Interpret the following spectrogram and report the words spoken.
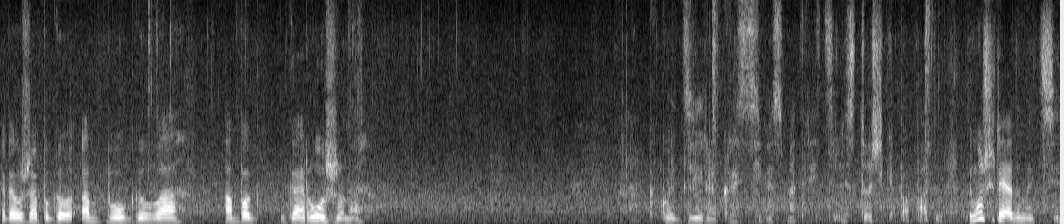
когда уже обогла, обогла, обогорожено. Какое дерево красивое, смотрите, листочки попадают. Ты можешь рядом идти?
